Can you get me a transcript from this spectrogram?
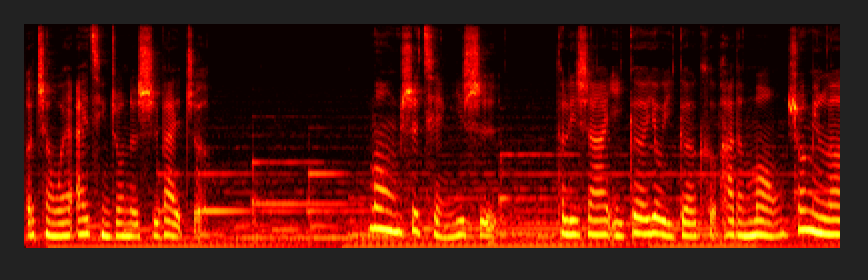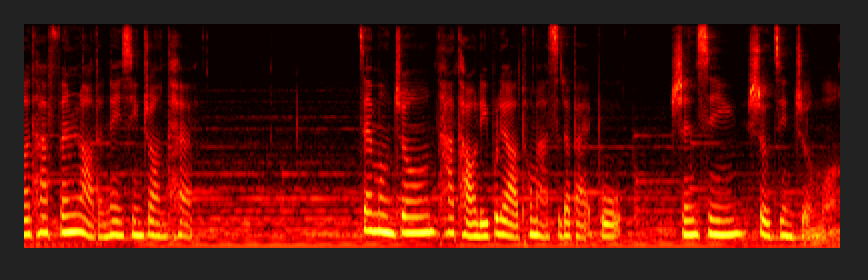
而成为爱情中的失败者。梦是潜意识。特丽莎一个又一个可怕的梦，说明了她纷扰的内心状态。在梦中，她逃离不了托马斯的摆布，身心受尽折磨。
